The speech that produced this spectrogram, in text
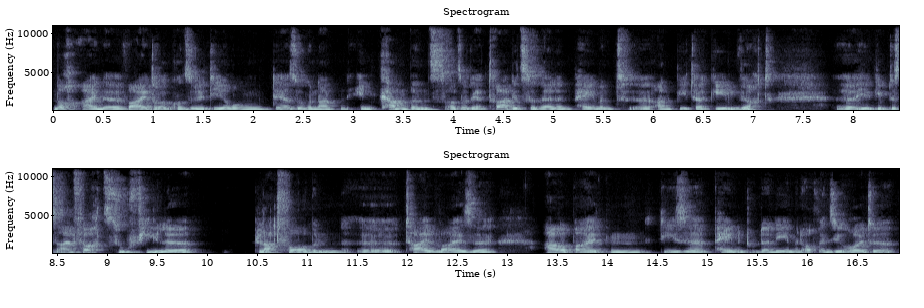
noch eine weitere Konsolidierung der sogenannten Incumbents, also der traditionellen Payment-Anbieter geben wird. Äh, hier gibt es einfach zu viele Plattformen. Äh, teilweise arbeiten diese Payment-Unternehmen, auch wenn sie heute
